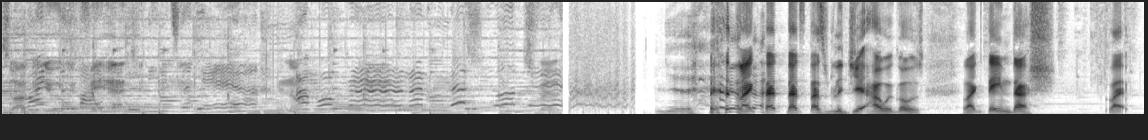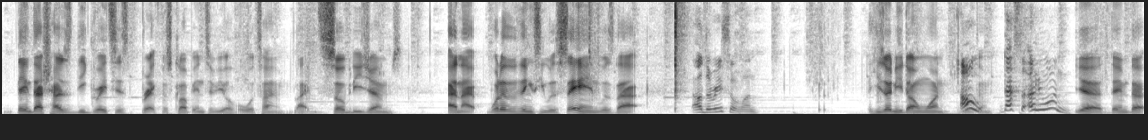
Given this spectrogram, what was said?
So I can use it for free energy. You know? yeah. like that. That's that's legit how it goes. Like Dame Dash, like Dame Dash has the greatest Breakfast Club interview of all time. Like so many gems. And like one of the things he was saying was that Oh, the recent one. He's only done one. with Oh, them. that's the only one. yeah, Dame Dash.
